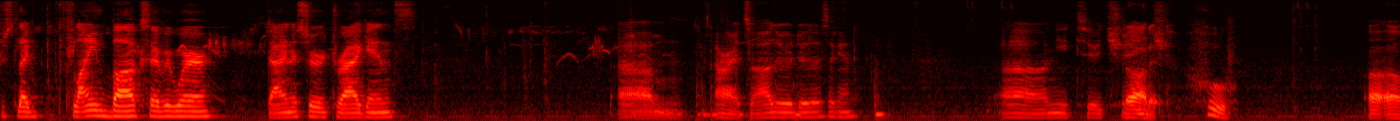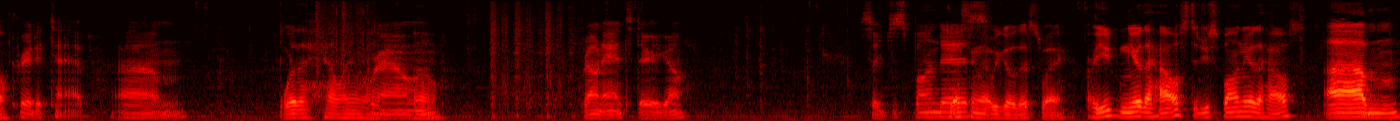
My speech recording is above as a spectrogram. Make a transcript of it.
Just like flying bugs everywhere, dinosaur dragons. Um. All right. So how do we do this again? Uh, need to change. Got it. Whew. Uh oh. Create a tab. Um, Where the hell am I? brown. Oh. Brown ant. There you go. So you just spawn this. Guessing that we go this way. Are you near the house? Did you spawn near the house? Um,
